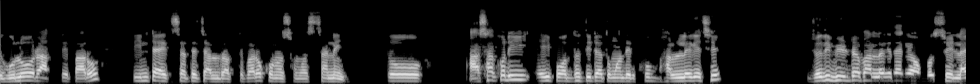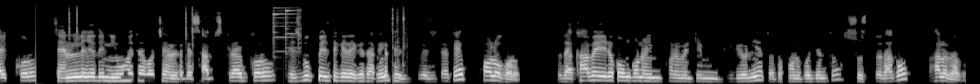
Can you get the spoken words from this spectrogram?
এগুলোও রাখতে পারো। তিনটা একসাথে চালু রাখতে পারো, কোনো সমস্যা নেই। তো আশা করি এই পদ্ধতিটা তোমাদের খুব ভালো লেগেছে। যদি ভিডিওটা ভালো লাগে থাকে, অবশ্যই লাইক করো। চ্যানেলে যদি নিউ হয়ে থাকো চ্যানেলটাকে সাবস্ক্রাইব করো। ফেসবুক পেজ থেকে দেখে থাকলে ফেসবুক পেজটাকে ফলো করো। তো দেখা হবে এরকম কোনো ইনফরমেটিভ ভিডিও নিয়ে ততক্ষণ পর্যন্ত সুস্থ থাকো, ভালো থাকো।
